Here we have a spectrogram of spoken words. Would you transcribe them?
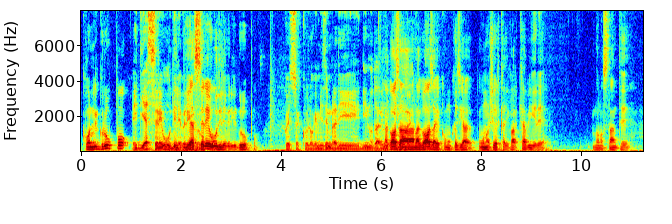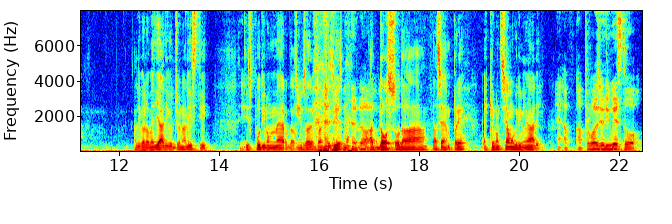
con il gruppo e di essere utile per di il essere gruppo. utile per il gruppo. Questo è quello che mi sembra di, di notare La di cosa, più, ecco. la cosa che comunque sia uno cerca di far capire, nonostante a livello mediatico i giornalisti Sì. ti sputino merda, scusate il francesismo, No, addosso da, da sempre, è che non siamo criminali. Eh, a, a proposito di questo,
